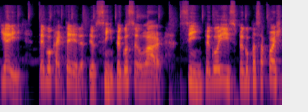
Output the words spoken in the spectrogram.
e aí? Pegou carteira? Eu sim. Pegou celular? Sim. Pegou isso? Pegou passaporte?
